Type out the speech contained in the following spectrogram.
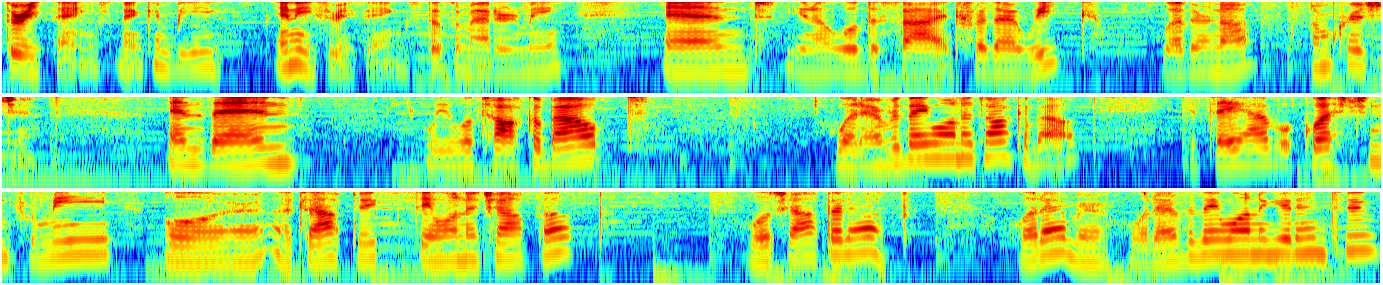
three things, and it can be any three things, doesn't matter to me. And, you know, we'll decide for that week whether or not I'm Christian. And then we will talk about whatever they want to talk about. If they have a question for me or a topic they want to chop up, we'll chop it up. Whatever, whatever they want to get into,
